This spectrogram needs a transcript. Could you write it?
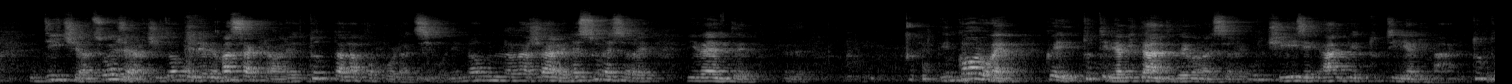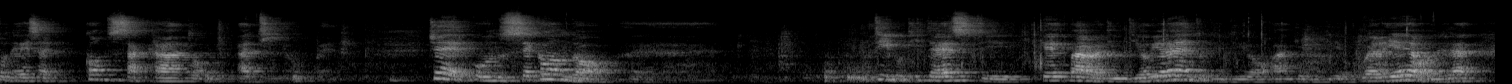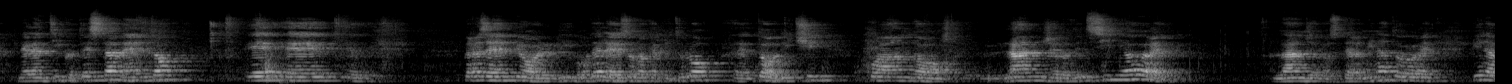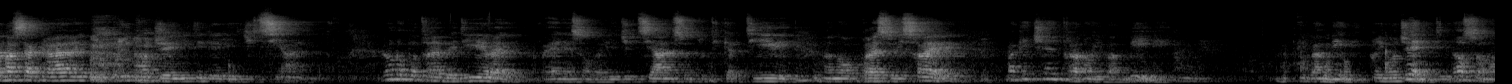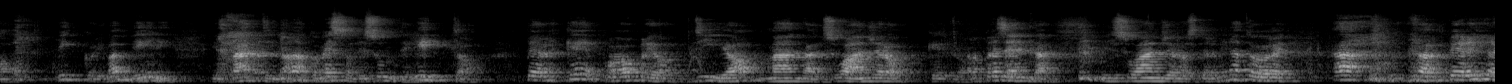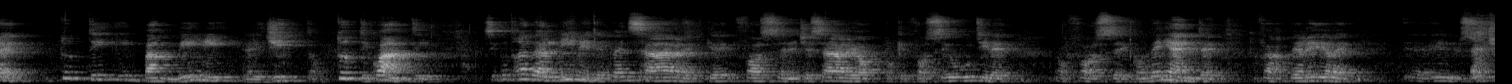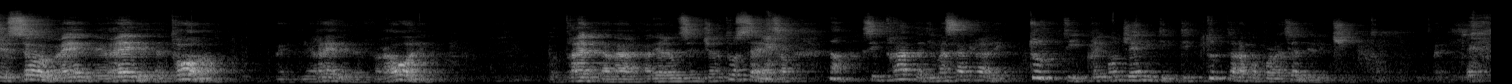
dice al suo esercito che deve massacrare tutta la popolazione, non lasciare nessun essere vivente eh, incolume, quindi tutti gli abitanti devono essere uccisi, anche tutti gli animali, tutto deve essere consacrato a Dio. C'è un secondo eh, tipo di testi che parla di un Dio violento, di un Dio, anche di un Dio guerriero nella, nell'Antico Testamento e, e eh, per esempio il libro dell'Esodo capitolo eh, 12 quando l'angelo del Signore, l'angelo sterminatore, viene a massacrare i primogeniti degli egiziani. Uno potrebbe dire, bene, sono gli egiziani, sono tutti cattivi, hanno oppresso Israele, ma che c'entrano i bambini? I bambini, primogeniti, no? sono piccoli bambini, infatti non hanno commesso nessun delitto, perché proprio Dio manda il suo angelo, che lo rappresenta, il suo angelo sterminatore, a far perire tutti i bambini dell'Egitto tutti quanti. Si potrebbe al limite pensare che fosse necessario o che fosse utile o fosse conveniente far perire eh, il successore, l'erede del trono, l'erede del faraone. Potrebbe avere un certo senso. No, si tratta di massacrare tutti i primogeniti di tutta la popolazione dell'Egitto,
